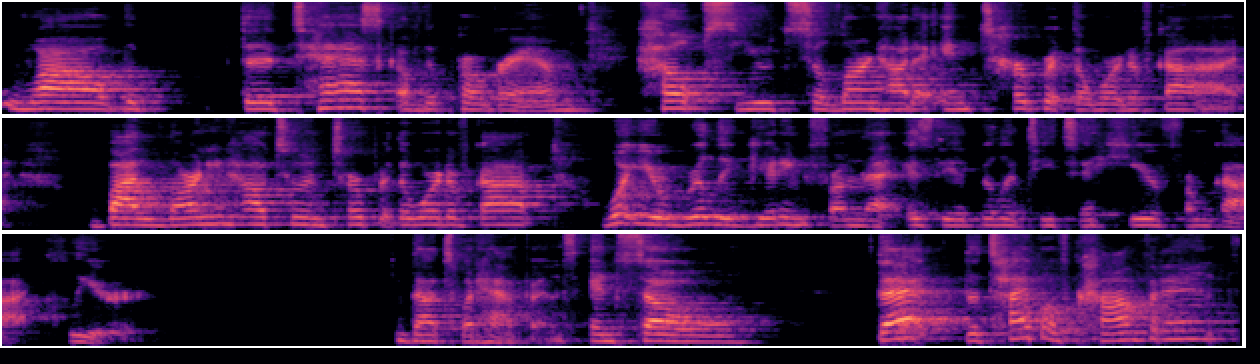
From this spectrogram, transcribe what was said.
while the the task of the program helps you to learn how to interpret the word of God. By learning how to interpret the word of God, what you're really getting from that is the ability to hear from God clear. That's what happens. And so that the type of confidence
